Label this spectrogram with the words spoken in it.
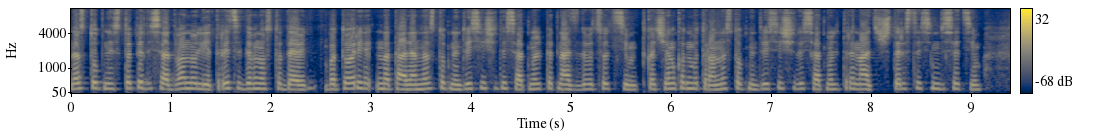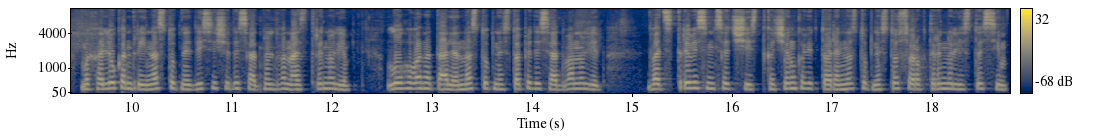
наступний 150 20 30 99. Баторій Наталя, наступний 260 015 907. Ткаченко Дмитро, наступний 260 013 477. Михайлюк Андрій, наступний 260 012 30. Лугова Наталя, наступний 150 20 2386. Ткаченко Вікторія, наступний 140 30 107.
